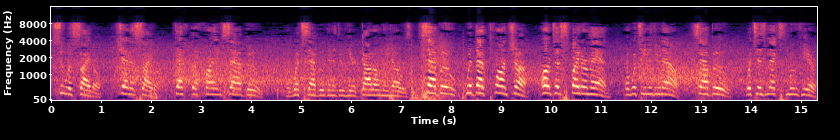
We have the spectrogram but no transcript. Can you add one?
suicidal, genocidal, death-defying Sabu. And what's Sabu gonna do here? God only knows. Sabu with that plancha onto Spider-Man. And what's he gonna do now? Sabu, what's his next move here?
